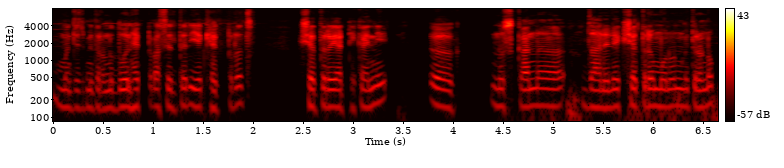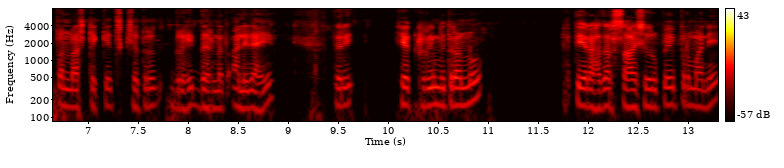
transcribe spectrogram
म्हणजेच मित्रांनो दोन हेक्टर असेल तर एक हेक्टरच क्षेत्र या ठिकाणी नुकसान झालेले क्षेत्र म्हणून मित्रांनो पन्नास टक्केच क्षेत्र गृहीत धरण्यात आलेले आहे. तर हेक्टरी मित्रांनो तेरा हजार सहाशे रुपयेप्रमाणे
